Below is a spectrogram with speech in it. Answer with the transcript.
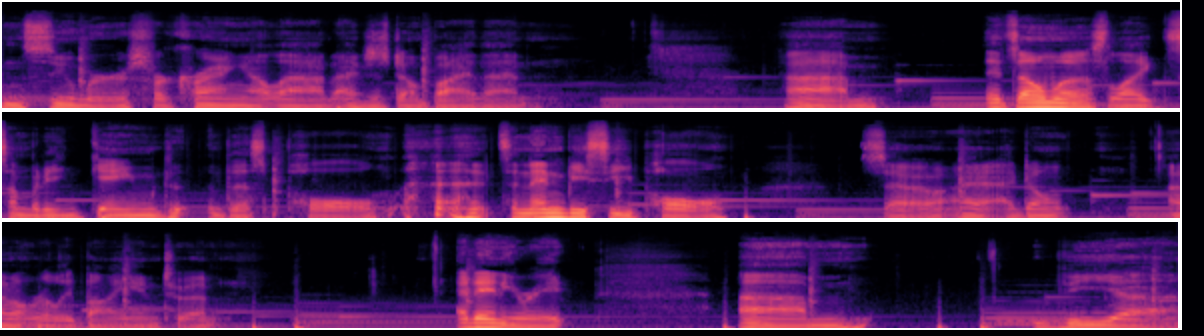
consumers for crying out loud. I just don't buy that. Um, it's almost like somebody gamed this poll. it's an NBC poll, so I, I, don't I don't really buy into it. At any rate, um, the uh,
